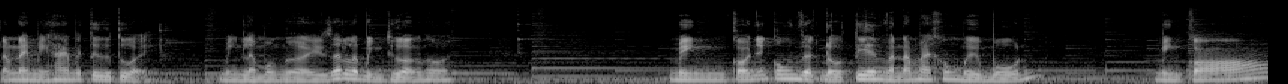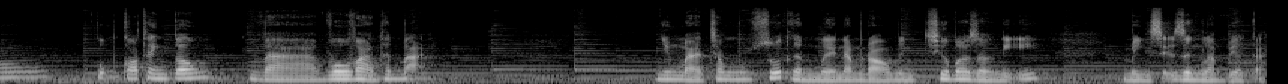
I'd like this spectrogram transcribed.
Năm nay mình 24 tuổi. Mình là một người rất là bình thường thôi. Mình có những công việc đầu tiên vào năm 2014 Mình có cũng có thành công và vô vàn thất bại. Nhưng mà trong suốt gần 10 năm đó mình chưa bao giờ nghĩ mình sẽ dừng làm việc cả.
